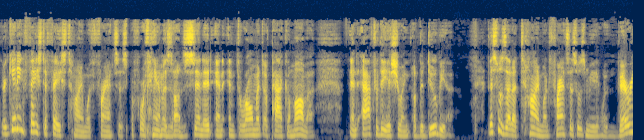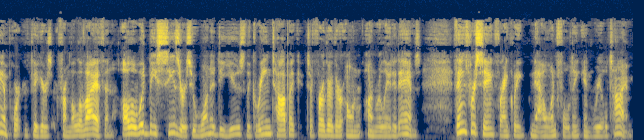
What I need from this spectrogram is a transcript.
They're getting face to face time with Francis before the Amazon Synod and enthronement of Pachamama, and after the issuing of the Dubia. This was at a time when Francis was meeting with very important figures from the Leviathan, all the would be Caesars who wanted to use the green topic to further their own unrelated aims. Things we're seeing, frankly, now unfolding in real time.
